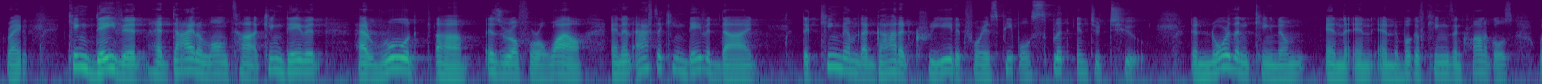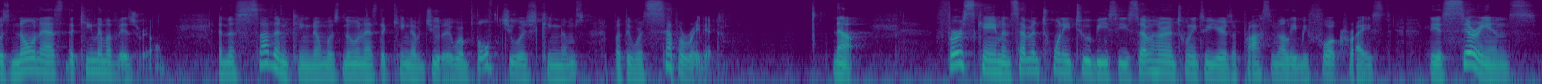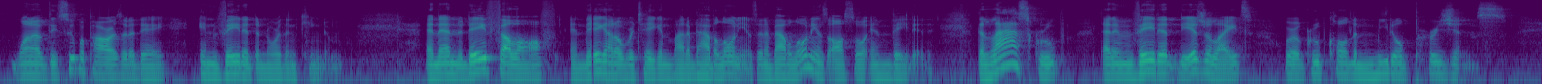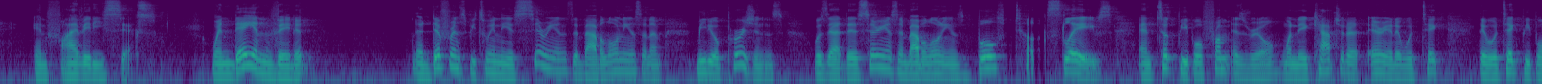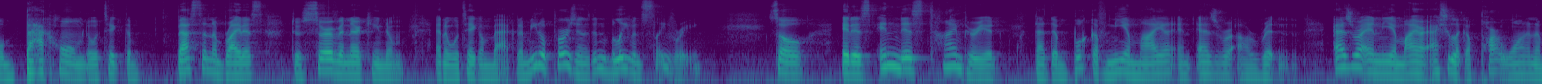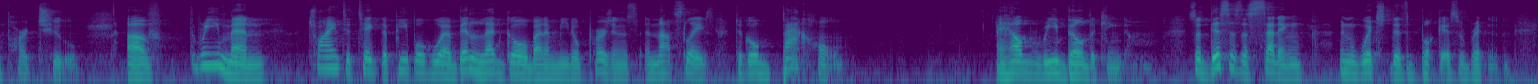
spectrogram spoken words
right? King David had died a long time. King David had ruled uh, Israel for a while, and then after King David died, the kingdom that God had created for his people split into two. The northern kingdom in, in, in the book of Kings and Chronicles was known as the kingdom of Israel. And the southern kingdom was known as the king of Judah. They were both Jewish kingdoms, but they were separated. Now, first came in 722 BC, 722 years approximately before Christ. The Assyrians, one of the superpowers of the day, invaded the northern kingdom. And then they fell off and they got overtaken by the Babylonians, and the Babylonians also invaded. The last group that invaded the Israelites were a group called the Medo Persians in 586. When they invaded, the difference between the Assyrians, the Babylonians, and the Medo Persians was that the Assyrians and Babylonians both took slaves and took people from Israel. When they captured an area, they would take they would take people back home. They would take the best and the brightest to serve in their kingdom, and it would take them back. The Medo Persians didn't believe in slavery, so it is in this time period that the book of Nehemiah and Ezra are written. Ezra and Nehemiah are actually like a part one and a part two of three men trying to take the people who have been let go by the Medo Persians and not slaves to go back home and help rebuild the kingdom. So, this is the setting in which this book is written.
